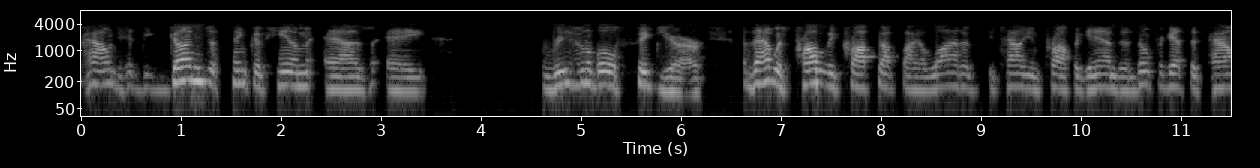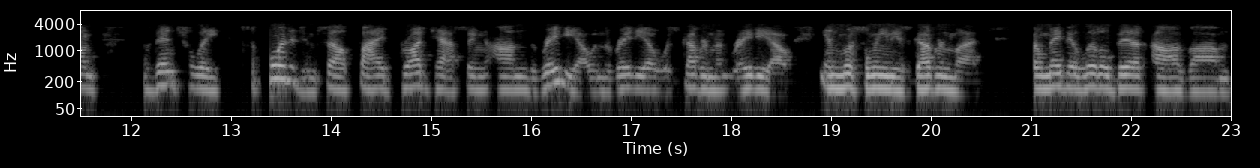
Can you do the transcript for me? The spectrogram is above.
Pound had begun to think of him as a reasonable figure. That was probably propped up by a lot of Italian propaganda. And don't forget that Pound eventually supported himself by broadcasting on the radio, and the radio was government radio in Mussolini's government. So maybe a little bit of um,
